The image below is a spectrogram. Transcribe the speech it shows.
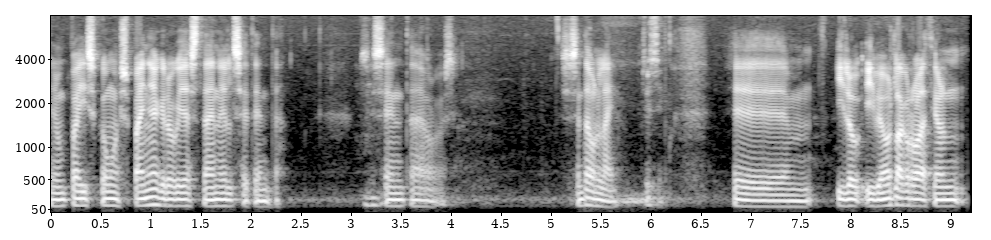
En un país como España creo que ya está en el 70, 60 o algo así. 60 online. sí, sí. Eh, y, lo- y vemos la correlación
